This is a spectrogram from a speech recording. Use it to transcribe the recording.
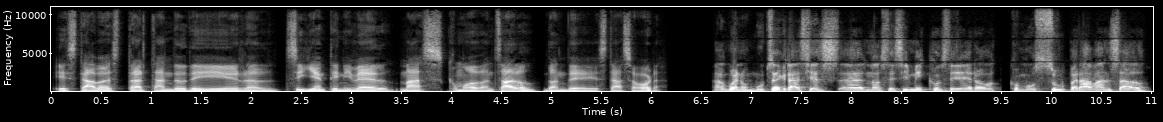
estabas tratando de ir al siguiente nivel más como avanzado, donde estás ahora? Ah, bueno, muchas gracias. Eh, no sé si me considero como súper avanzado.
